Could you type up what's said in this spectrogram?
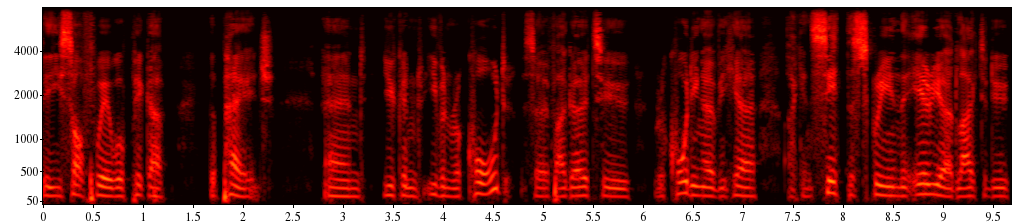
the software will pick up the page and you can even record. So if I go to recording over here, I can set the screen, the area I'd like to do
